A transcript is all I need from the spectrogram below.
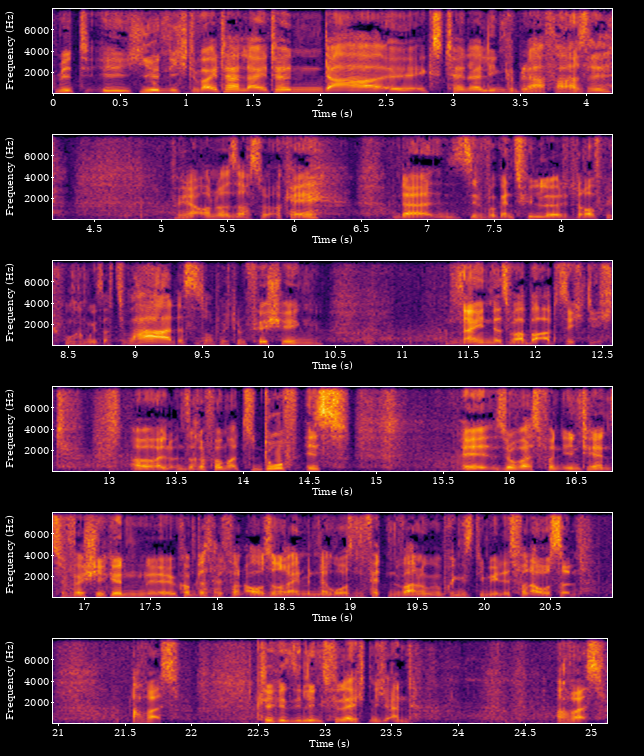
mit äh, hier nicht weiterleiten, da äh, externer linke Blafasel. Und ich dann auch nur gesagt so, okay. Und da sind wohl ganz viele Leute draufgesprungen, haben gesagt, so, ah, das ist auch bestimmt Phishing. Nein, das war beabsichtigt. Aber weil unsere Firma zu doof ist, äh, sowas von intern zu verschicken, äh, kommt das halt von außen rein mit einer großen fetten Warnung. Übrigens, die Mail ist von außen. Ach was. Klicken Sie links vielleicht nicht an. Ach was.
